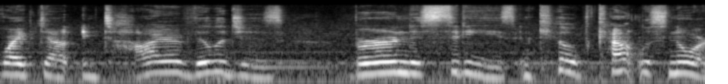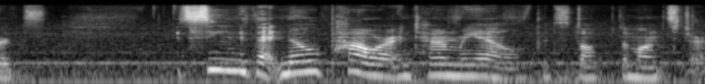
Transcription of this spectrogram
wiped out entire villages, burned cities, and killed countless Nords. It seemed that no power in Tamriel could stop the monster.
